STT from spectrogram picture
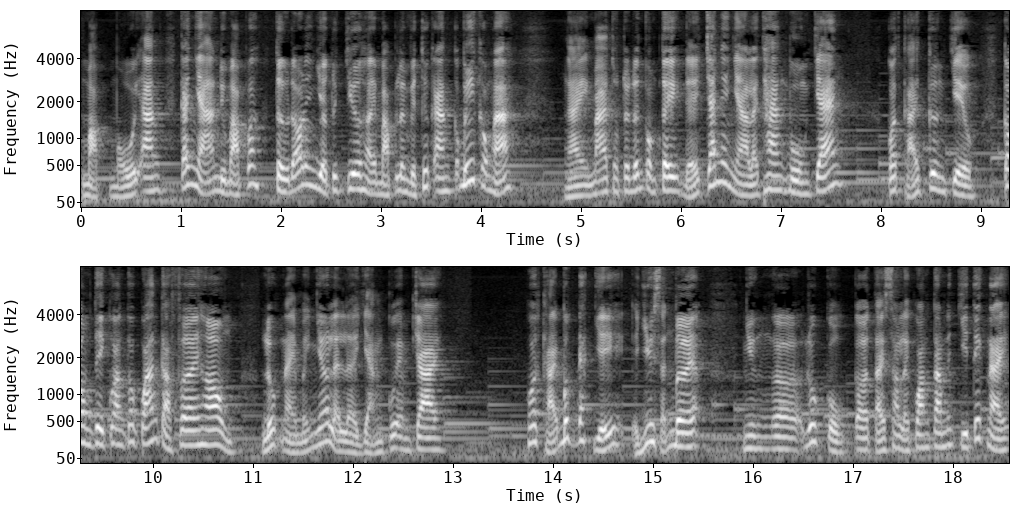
mập mũi anh, cả nhà anh đều mập á, từ đó đến giờ tôi chưa hề mập lên việc thức ăn, có biết không hả? Ngày mai tôi tôi đến công ty để tránh ở nhà lại than buồn chán. Quách Khải cương chiều, công ty của anh có quán cà phê không? Lúc này mới nhớ lại lời dặn của em trai Quách Khải bất đắc dĩ ở dưới sảnh B á Nhưng uh, rốt cuộc uh, tại sao lại quan tâm đến chi tiết này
